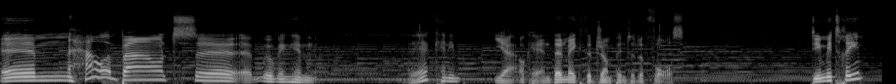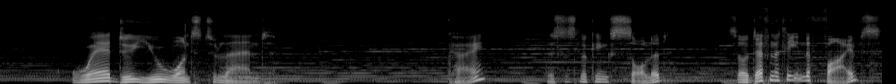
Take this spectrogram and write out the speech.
Um, how about uh, moving him there? Can he? Yeah, okay, and then make the jump into the force. Dimitri, where do you want to land? Okay, this is looking solid. So definitely in the fives.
